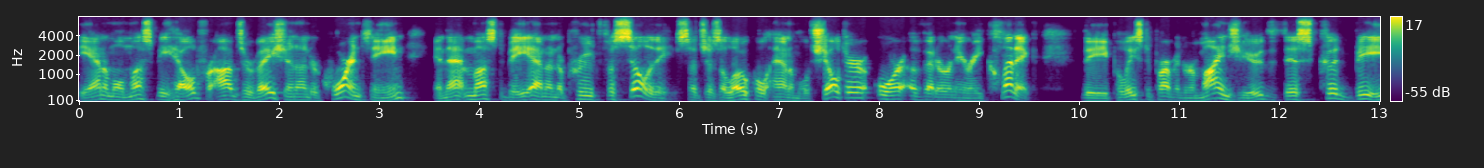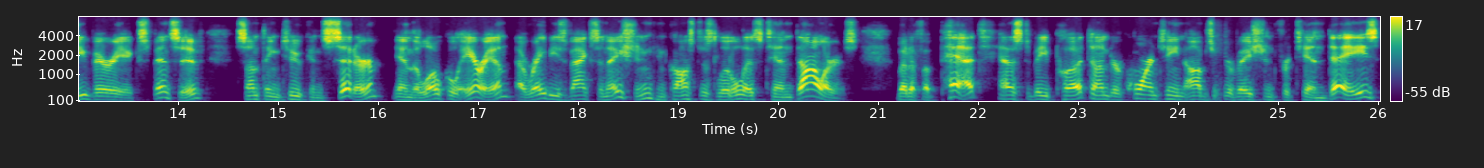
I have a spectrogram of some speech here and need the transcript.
the animal must be held for observation under quarantine, and that must be at an approved facility, such as a local animal shelter or a veterinary clinic. The police department reminds you that this could be very expensive, something to consider. In the local area, a rabies vaccination can cost as little as $10. But if a pet has to be put under quarantine observation for 10 days,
